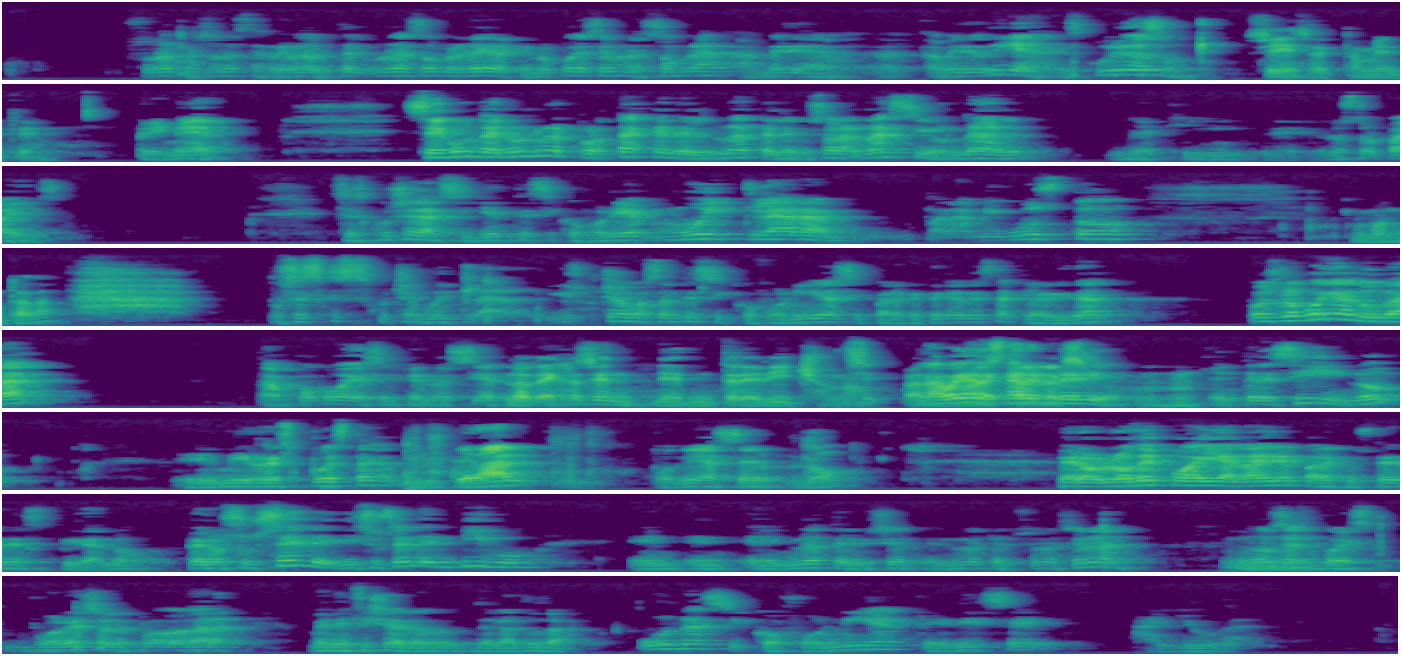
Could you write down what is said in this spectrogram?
pues una persona está arriba del hotel, una sombra negra que no puede ser una sombra a, media, a, a mediodía. Es curioso. Sí, exactamente. Primero. Segunda, en un reportaje de una televisora nacional de aquí, de nuestro país, se escucha la siguiente psicofonía muy clara. Para mi gusto, ¿Montada? pues es que se escucha muy clara. Yo he escuchado bastantes psicofonías y para que tengan esta claridad, pues lo voy a dudar. Tampoco voy a decir que no es cierto. Lo dejas en, entredicho, ¿no? Sí, Para la voy a dejar en medio. Entre sí y no. Eh, mi respuesta literal podría ser no. Pero lo dejo ahí al aire para que ustedes pidan, ¿no? Pero sucede, y sucede en vivo en, en- en una televisión, en una televisión nacional. Entonces, pues, por eso le puedo dar beneficio de la, de la duda. una psicofonía que dice ayuda.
